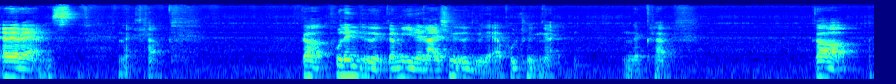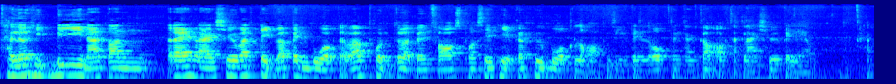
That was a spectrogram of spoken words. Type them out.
เอเวอร์แรมส์นะครับก็ผู้เล่นอื่นก็มีในรายชื่ออื่นอยู่แล้วพูดถึงอะนะครับ ก็ไทเลอร์ฮิกบี้นะ ตอนแรกรายชื่อว่าติดว่าเป็นบวก แต่ว่าผลตรวจเป็น false positive ก็คือบวกหลอกจริงๆเป็นลบดังนั้นก็ออกจากรายชื่อไปแล้วนะครับ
